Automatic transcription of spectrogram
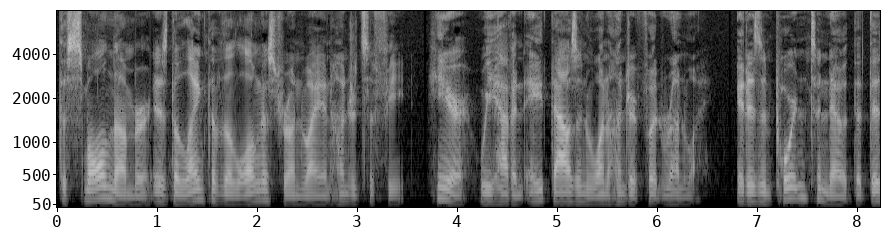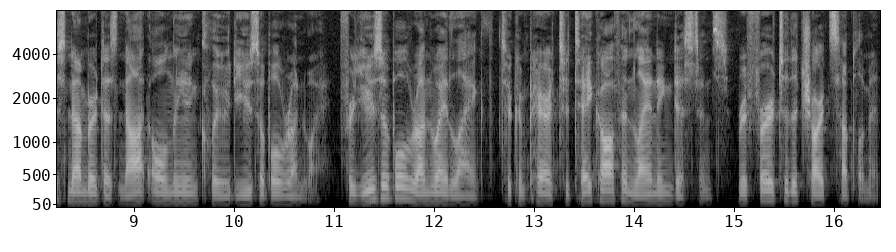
The small number is the length of the longest runway in hundreds of feet. Here, we have an 8,100 foot runway. It is important to note that this number does not only include usable runway. For usable runway length to compare to takeoff and landing distance, refer to the chart supplement.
